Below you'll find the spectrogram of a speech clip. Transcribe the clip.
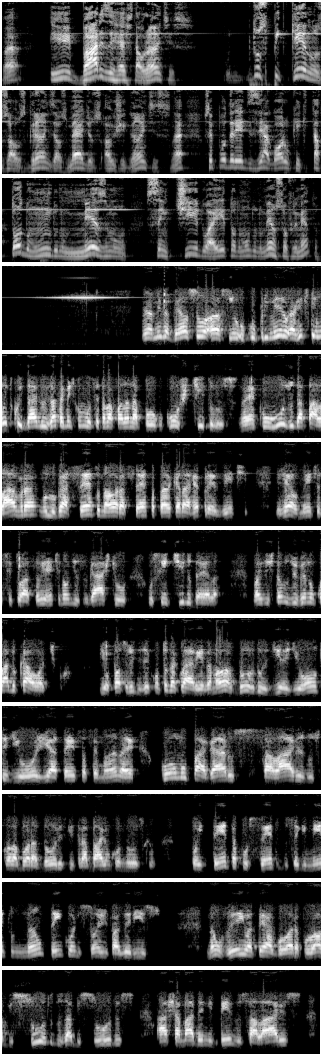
Né? E bares e restaurantes, dos pequenos aos grandes, aos médios, aos gigantes, né? Você poderia dizer agora o quê? Que está todo mundo no mesmo sentido aí, todo mundo no mesmo sofrimento? Meu amigo Adelso, assim, o, o, primeiro, a gente tem muito cuidado, exatamente como você estava falando há pouco, com os títulos, né? com o uso da palavra no lugar certo, na hora certa, para que ela represente realmente a situação e a gente não desgaste o, o sentido dela. Nós estamos vivendo um quadro caótico. E eu posso lhe dizer com toda clareza, a maior dor dos dias de ontem, de hoje e até essa semana é como pagar os salários dos colaboradores que trabalham conosco 80% do segmento não tem condições de fazer isso. Não veio até agora, por um absurdo dos absurdos, a chamada MP dos salários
